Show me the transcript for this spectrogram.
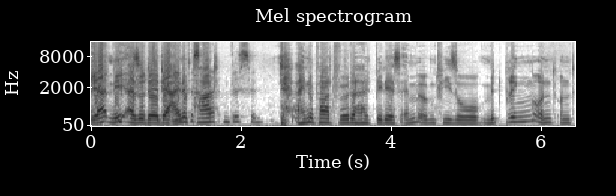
ja, nee, also der, der eine Part. Ein der eine Part würde halt BDSM irgendwie so mitbringen und, und,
